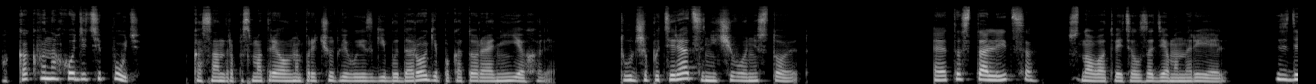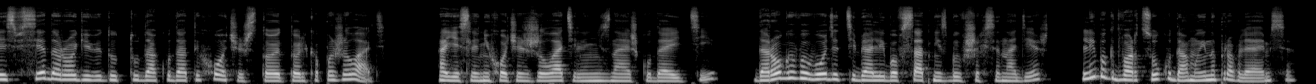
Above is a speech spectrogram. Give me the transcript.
А как вы находите путь? Кассандра посмотрела на причудливые изгибы дороги, по которой они ехали. Тут же потеряться ничего не стоит. Это столица, снова ответил за демона Риэль. Здесь все дороги ведут туда, куда ты хочешь, стоит только пожелать. А если не хочешь желать или не знаешь, куда идти, Дорога выводит тебя либо в сад несбывшихся надежд, либо к дворцу, куда мы и направляемся.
